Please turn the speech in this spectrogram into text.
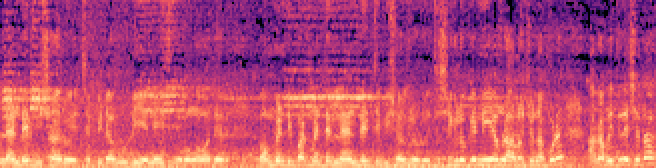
ল্যান্ডের বিষয় রয়েছে পিডাব্লিউডি এনএইচ এবং আমাদের গভর্নমেন্ট ডিপার্টমেন্টের ল্যান্ডের যে বিষয়গুলো রয়েছে, সেগুলোকে নিয়ে আমরা আলোচনা করে আগামী দিনে সেটা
